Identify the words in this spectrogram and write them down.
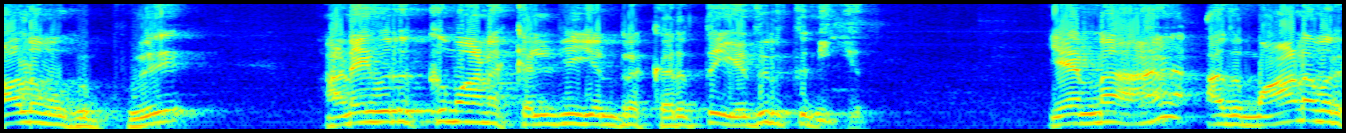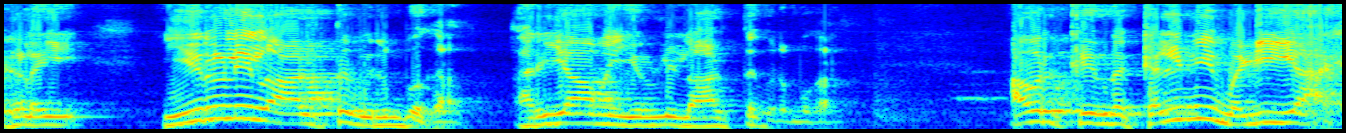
ஆளும் வகுப்பு அனைவருக்குமான கல்வி என்ற கருத்தை எதிர்த்து நிற்குது ஏன்னா அது மாணவர்களை இருளில் ஆழ்த்த விரும்புகிறது. அறியாமை இருளில் ஆழ்த்த விரும்புகிறது. அவருக்கு இந்த கல்வி வழியாக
